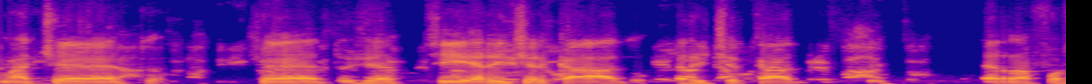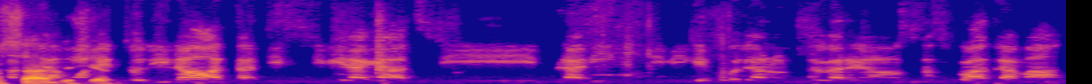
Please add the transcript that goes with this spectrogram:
ma certo tanto, no? certo certo sì è ricercato è ricercato sì. è rafforzato certo. di no a tantissimi ragazzi bravissimi che volevano giocare nella nostra squadra ma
